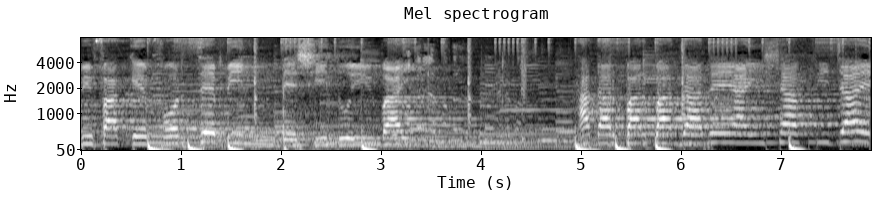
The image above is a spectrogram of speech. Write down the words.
বিফাকে ফরছে বিন দেশি দুই ভাই। হাদার পার বাজারে আইসা ফিজায়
